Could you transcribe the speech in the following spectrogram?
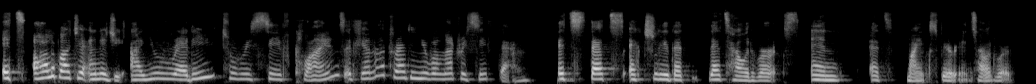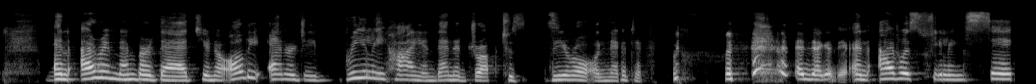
it's all about your energy are you ready to receive clients if you're not ready you will not receive them it's that's actually that that's how it works and it's my experience how it worked yeah. and i remember that you know all the energy really high and then it dropped to zero or negative and negative and i was feeling sick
